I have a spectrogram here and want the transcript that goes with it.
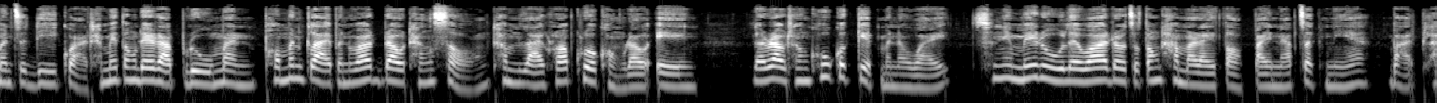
มันจะดีกว่าถ้าไม่ต้องได้รับรู้มัน เพราะมันกลายเป็นว่าเราทั้งสองทำลายครอบครัวของเราเอง แล้วเราทั้งคู่ก็เก็บมันเอาไว้ ฉันยังไม่รู้เลยว่าเราจะต้องทำอะไรต่อไปนับจากนี้ บาดแผล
